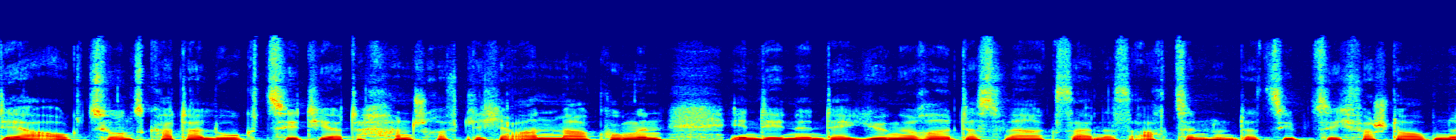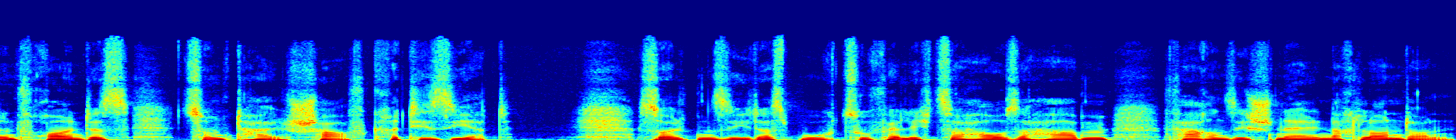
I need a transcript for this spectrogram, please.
Der Auktionskatalog zitiert handschriftliche Anmerkungen, in denen der Jüngere das Werk seines 1870 verstorbenen Freundes zum Teil scharf kritisiert. Sollten Sie das Buch zufällig zu Hause haben, fahren Sie schnell nach London.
